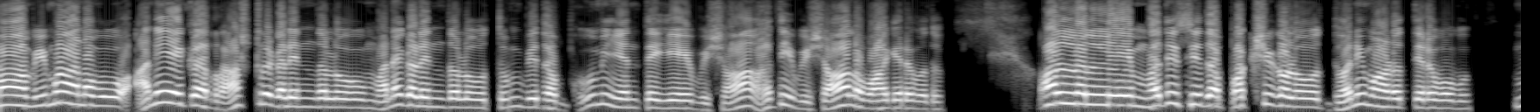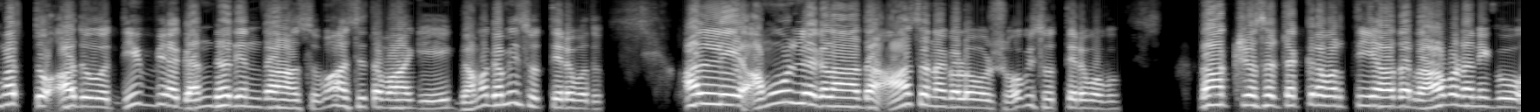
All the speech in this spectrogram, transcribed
ಆ ವಿಮಾನವು ಅನೇಕ ರಾಷ್ಟ್ರಗಳಿಂದಲೂ ಮನೆಗಳಿಂದಲೂ ತುಂಬಿದ ಭೂಮಿಯಂತೆಯೇ ವಿಶಾ, ಅತಿ ವಿಶಾಲವಾಗಿರುವುದು. ಅಲ್ಲಲ್ಲಿ ಮದಿಸಿದ ಪಕ್ಷಿಗಳು ಧ್ವನಿ ಮಾಡುತ್ತಿರುವವು. ಮತ್ತು ಅದು ದಿವ್ಯ ಗಂಧದಿಂದ ಸುವಾಸಿತವಾಗಿ ಗಮಗಮಿಸುತ್ತಿರುವುದು. ಅಲ್ಲಿ ಅಮೂಲ್ಯಗಳಾದ ಆಸನಗಳು ಶೋಭಿಸುತ್ತಿರುವವು. ರಾಕ್ಷಸ ಚಕ್ರವರ್ತಿಯಾದ ರಾವಣನಿಗೂ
